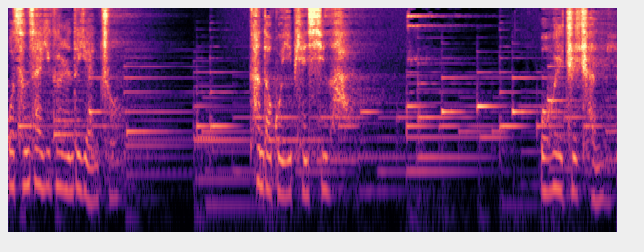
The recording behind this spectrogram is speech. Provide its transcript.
我曾在一个人的眼中看到过一片星海。我为之沉迷。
